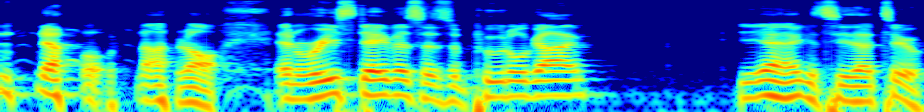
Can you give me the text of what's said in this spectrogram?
no, not at all. And Rece Davis is a poodle guy. Yeah, I can see that too.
